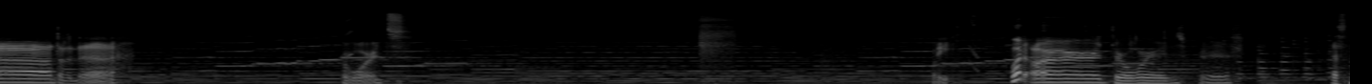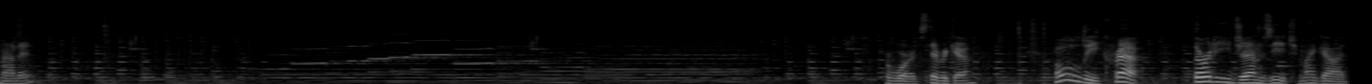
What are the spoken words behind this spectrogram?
Uh, da -da -da. Rewards. Wait, what are the rewards? That's not it. Rewards, there we go. Holy crap, 30 gems each, my god.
